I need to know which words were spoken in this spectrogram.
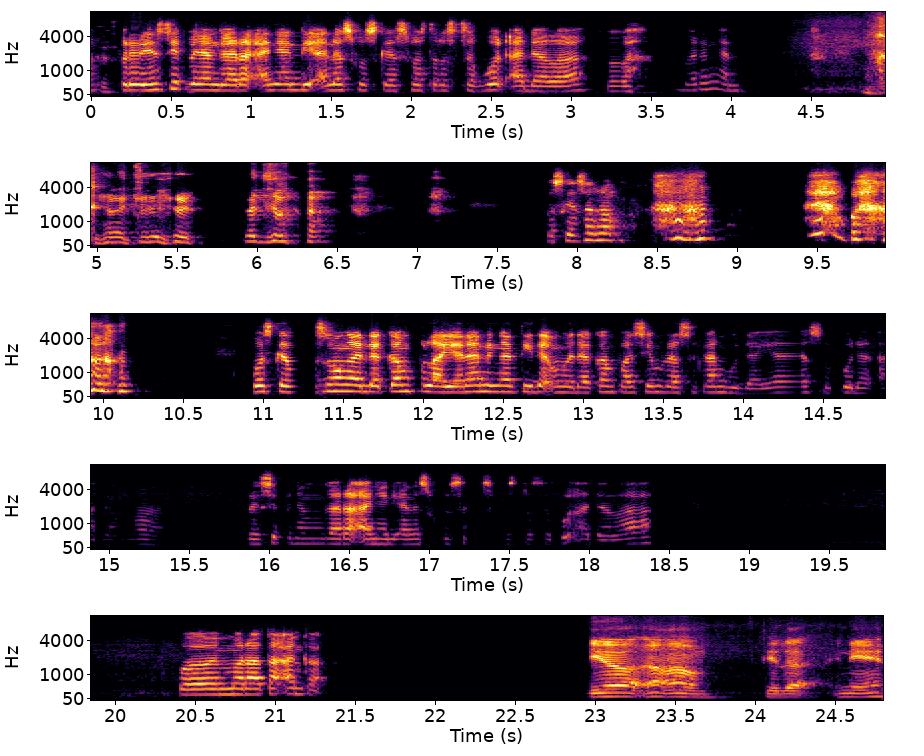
puskesmas. Prinsip penyelenggaraan yang dianus puskesmas tersebut adalah lah barengan. Jelas, jelas, jelas. Puskesmas Puskesmas mengadakan pelayanan dengan tidak membedakan pasien berdasarkan budaya, suku, dan agama. Prinsip penyelenggaraan yang dianus puskesmas tersebut adalah pemerataan kak. Dia uh, uh, tidak ini ya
